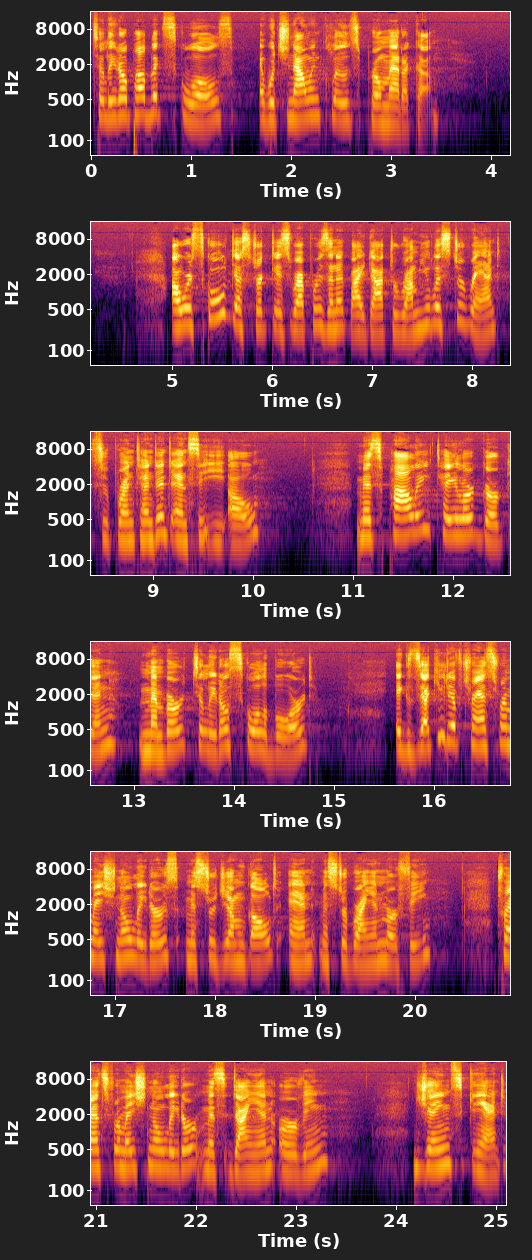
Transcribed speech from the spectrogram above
Toledo Public Schools, which now includes ProMedica. Our school district is represented by Dr. Romules Durant, Superintendent and CEO, Ms. Polly Taylor Gerken, Member, Toledo School Board, Executive Transformational Leaders, Mr. Jim Galt and Mr. Brian Murphy, Transformational Leader, Ms. Diane Irving, James Gant,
